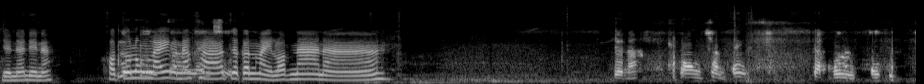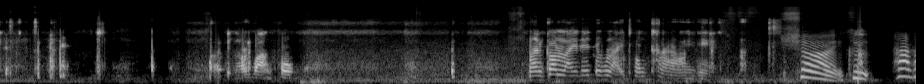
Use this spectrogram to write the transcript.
เดี๋ยวนะเดี๋ยวนะ ขอตัวลงไลฟ์ก่อนนะคะ เจอกันใหม่รอบหน้านะ เดี๋ยวนะกล้องฉันเอ้ยจับมือไปเป็นระหว่างกล้องมันก็ไลฟ์ได้ตั้งหลายช่องทางเนี่ย ใช่ คือถ้าถ้า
